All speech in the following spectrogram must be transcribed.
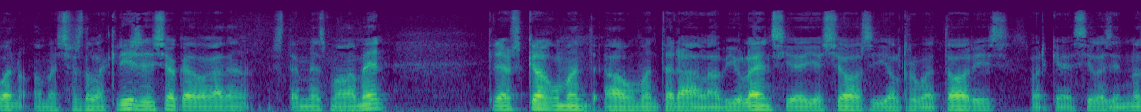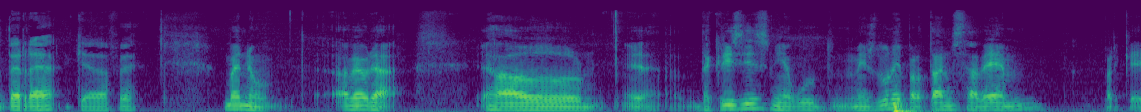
bueno, amb això de la crisi, això cada vegada estem més malament, creus que augment, augmentarà la violència i això, i els robatoris, perquè si la gent no té res, què ha de fer? Bueno, a veure, el, eh, de crisis n'hi ha hagut més d'una i per tant sabem perquè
